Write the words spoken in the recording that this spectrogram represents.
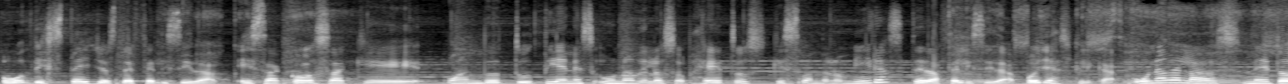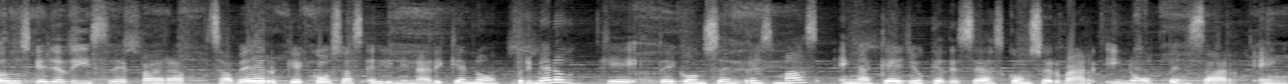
o destellos de felicidad. Esa cosa que cuando tú tienes uno de los objetos, que cuando lo miras te da felicidad. Voy a explicar. Uno de los métodos que ella dice para saber qué cosas eliminar y qué no, primero que te concentres más en aquello que deseas conservar y no pensar en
